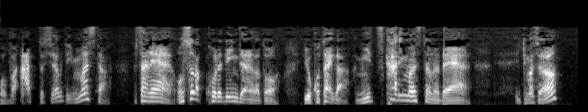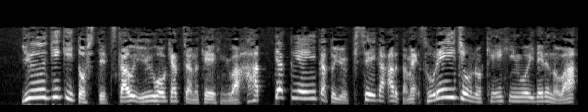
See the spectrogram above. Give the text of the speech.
こうバーっと調べてみました。そしたらね、おそらくこれでいいんじゃないかという答えが見つかりましたので、いきますよ。遊戯機として使う UFO キャッチャーの景品は800円以下という規制があるため、それ以上の景品を入れるのは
